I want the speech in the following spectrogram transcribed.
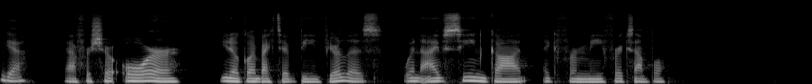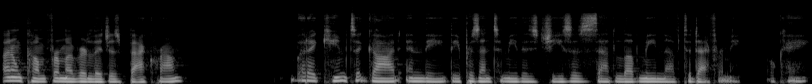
Yeah. Yeah, for sure. Or you know, going back to being fearless. When I've seen God, like for me, for example, I don't come from a religious background. But I came to God and they, they present to me this Jesus that loved me enough to die for me. Okay.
